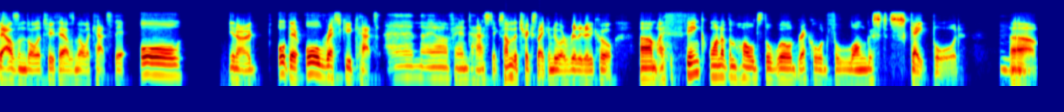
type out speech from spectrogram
thousand dollar, two thousand dollar cats. They're all you know, all they're all rescue cats, and they are fantastic. Some of the tricks they can do are really, really cool. Um, I think one of them holds the world record for longest skateboard. Mm-hmm. Um,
